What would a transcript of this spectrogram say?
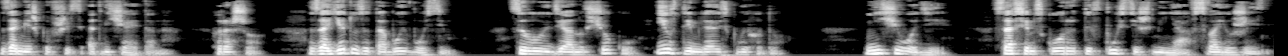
замешкавшись, отвечает она. Хорошо, заеду за тобой в восемь. Целую Диану в щеку и устремляюсь к выходу. Ничего, Ди, совсем скоро ты впустишь меня в свою жизнь.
